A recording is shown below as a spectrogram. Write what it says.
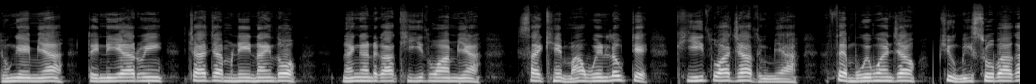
လူငယ်များတနေရာတွင်ကြာကြာမနေနိုင်သော နိုင်ငံတကာခီးသွားများစိုက်ခင်မှာဝင်လုတဲ့ခီးသွားကြသူများအသက်မွေးဝမ်းကြောင်းဖြူမီဆိုပါက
